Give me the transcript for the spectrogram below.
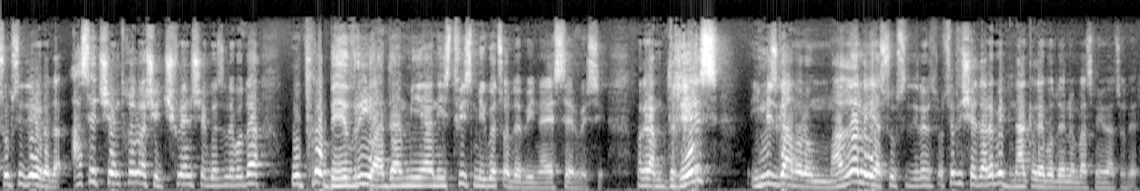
სუბსიდირება და ასეთ შემთხვევაში ჩვენ შეგვეძლებოდა უფრო ბევრი ადამიანისთვის მიგვეწოდებინა ეს სერვისი. მაგრამ დღეს იმის გამო რომ მაღალია სუბსიდირების პროცენტი შედარებით ნაკლებოდენობას მივაწოდეთ.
